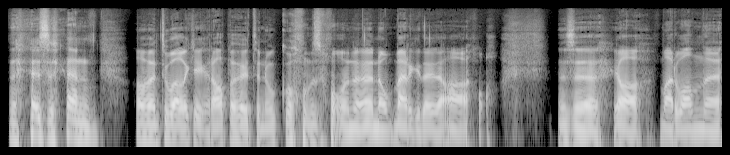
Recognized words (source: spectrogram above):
Dus, en af en toe wel een keer grappig uit de hoek komen. Zo'n eh, een opmerking dat je ah, oh. Dus eh, ja, Marwan eh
